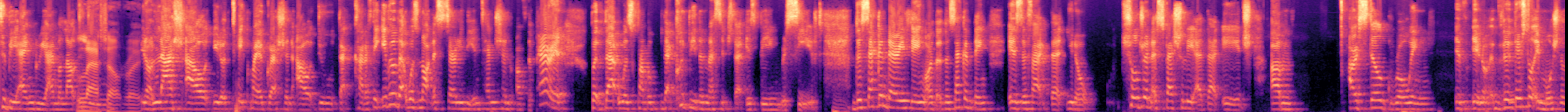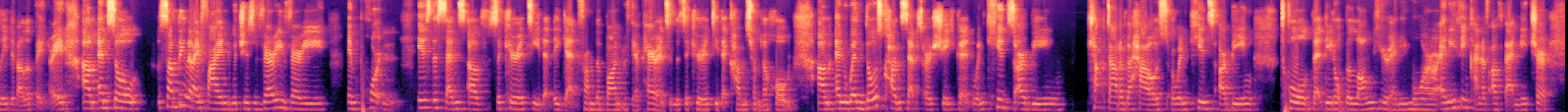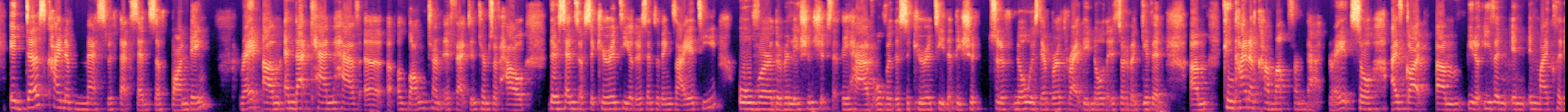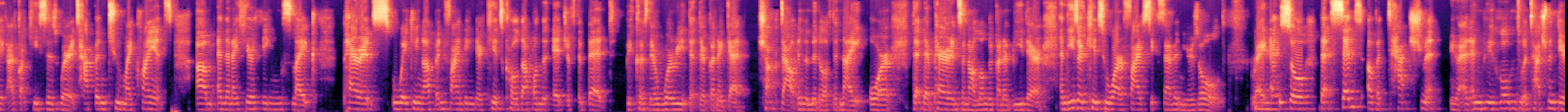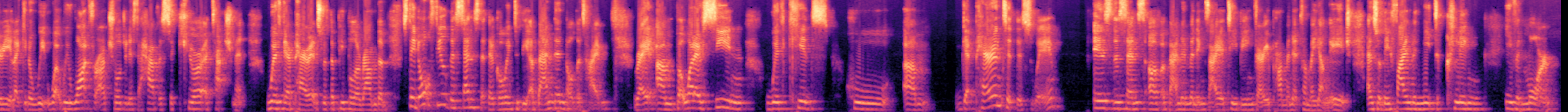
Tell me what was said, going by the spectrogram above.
to be angry. I'm allowed to lash do, out, right? You know, lash out. You know, take my aggression out, do that kind of thing. Even though that was not necessarily the intention of the parent, but that was probably that could be the message that is being received. Mm-hmm. The secondary thing, or the, the second thing, is the fact that you know children, especially at that age, um, are still growing. If you know, they're still emotionally developing, right? Um, and so something that I find, which is very, very important is the sense of security that they get from the bond with their parents and the security that comes from the home. Um, and when those concepts are shaken, when kids are being chucked out of the house or when kids are being told that they don't belong here anymore or anything kind of of that nature it does kind of mess with that sense of bonding right? Um, and that can have a, a long term effect in terms of how their sense of security or their sense of anxiety over the relationships that they have, over the security that they should sort of know is their birthright. They know that it's sort of a given, um, can kind of come up from that, right? So I've got, um, you know, even in, in my clinic, I've got cases where it's happened to my clients. Um, and then I hear things like, parents waking up and finding their kids curled up on the edge of the bed because they're worried that they're going to get chucked out in the middle of the night or that their parents are no longer going to be there. And these are kids who are five six seven years old right? Mm-hmm. and so that sense of attachment you know and, and we go into attachment theory like you know we what we want for our children is to have a secure attachment with their parents with the people around them. So they don't feel the sense that they're going to be abandoned all the time right? Um, but what i've seen with kids who um, get parented this way is the sense of abandonment anxiety being very prominent from a young age. And so they find the need to cling even more.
